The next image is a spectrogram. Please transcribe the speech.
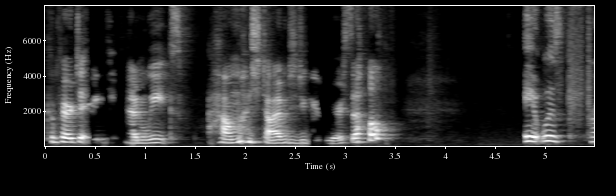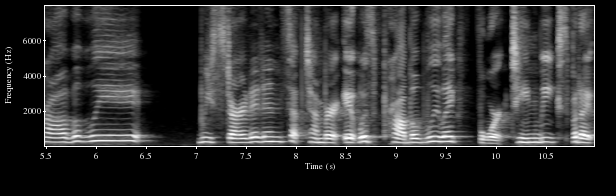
Compared to eight to 10 weeks, how much time did you give yourself? It was probably we started in September. It was probably like 14 weeks, but I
